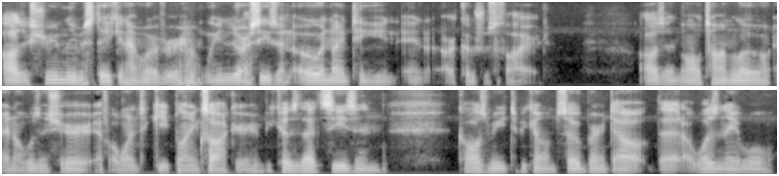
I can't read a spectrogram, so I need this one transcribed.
I was extremely mistaken, however. We ended our season 0 and 19 and our coach was fired. I was at an all time low and I wasn't sure if I wanted to keep playing soccer because that season caused me to become so burnt out that I wasn't able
